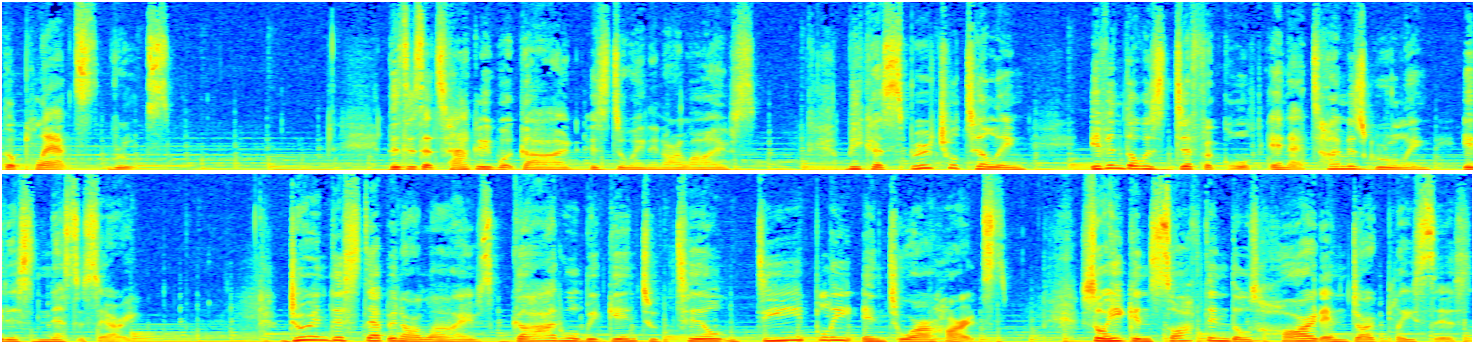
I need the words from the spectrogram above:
the plant's roots. This is exactly what God is doing in our lives. Because spiritual tilling, even though it's difficult and at times is grueling, it is necessary. During this step in our lives, God will begin to till deeply into our hearts so He can soften those hard and dark places.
